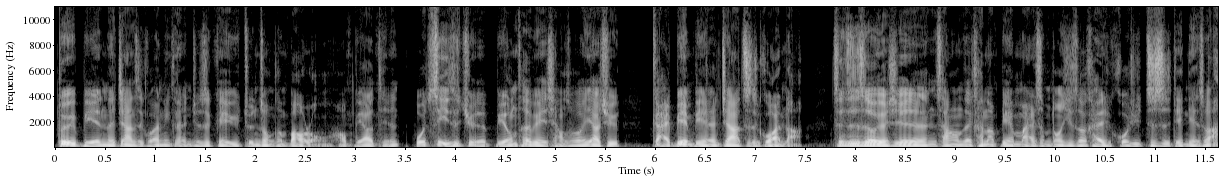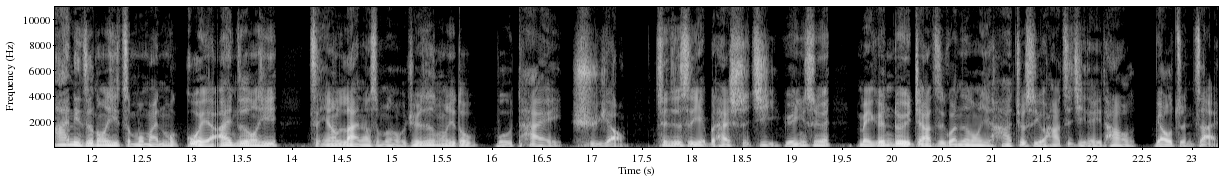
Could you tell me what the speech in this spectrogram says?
对别人的价值观，你可能就是给予尊重跟包容。好，不要听。我自己是觉得不用特别想说要去改变别人价值观啦。甚至说有些人常常在看到别人买了什么东西之后，开始过去指指点点说啊，你这个东西怎么买那么贵啊？啊，你这个东西。怎样烂啊什么的，我觉得这东西都不太需要，甚至是也不太实际。原因是因为每个人对于价值观这东西，它就是有他自己的一套标准在。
